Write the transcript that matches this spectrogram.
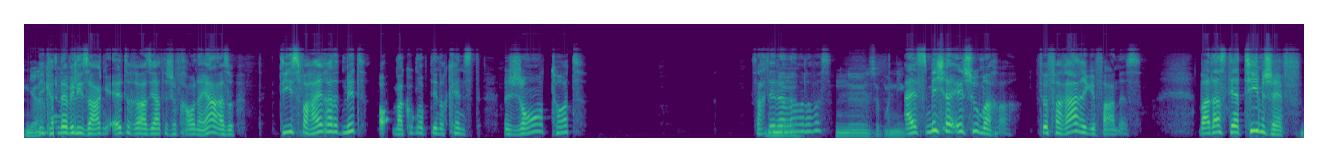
Ja. wie kann der Willi sagen, ältere asiatische Frau? Naja, also die ist verheiratet mit, oh, mal gucken, ob du den noch kennst, Jean Todt. Sagt dir der Nö. Name noch was? Nö, sag mal nichts. Als Michael Schumacher für Ferrari gefahren ist, war das der Teamchef.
